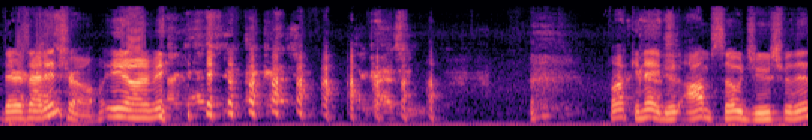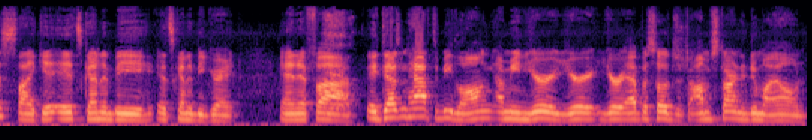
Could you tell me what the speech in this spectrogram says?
there's that you. intro. You know what I mean? I got you. I got you. I got you. Fucking hey, dude! I'm so juiced for this. Like it, it's gonna be, it's gonna be great. And if uh, it doesn't have to be long, I mean, your your your episodes. Which I'm starting to do my own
